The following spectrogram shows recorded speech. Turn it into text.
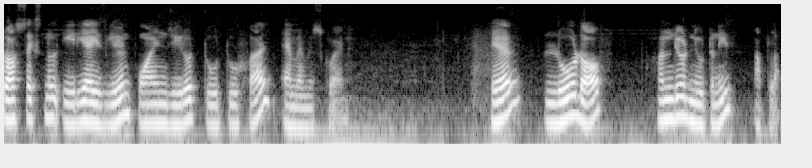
cross sectional area is given 0.0225 mm square. Here load of 100 newton is applied.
